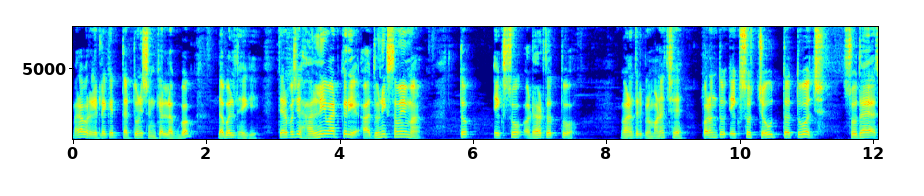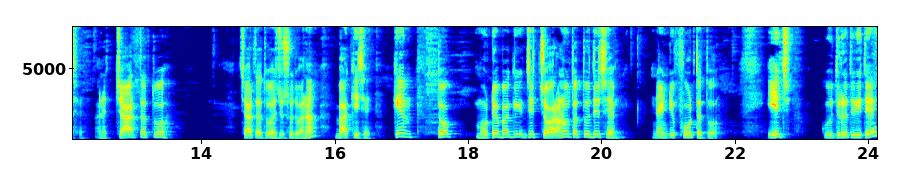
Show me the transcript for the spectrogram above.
બરાબર? એટલે કે તત્વોની સંખ્યા લગભગ ડબલ થઈ ગઈ. ત્યાર પછી હાલની વાત કરીએ, આધુનિક સમયમાં તો એકસો અઢાર તત્વો ગણતરી પ્રમાણે છે, પરંતુ એકસો ચૌદ તત્વો જ શોધાયા છે અને ચાર તત્વો ચાર તત્વો હજુ શોધવાના બાકી છે. કેમ? તો મોટે ભાગે જે ચોરાણું તત્વો જે છે, નાઇન્ટી ફોર તત્વો, એ જ કુદરતી રીતે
